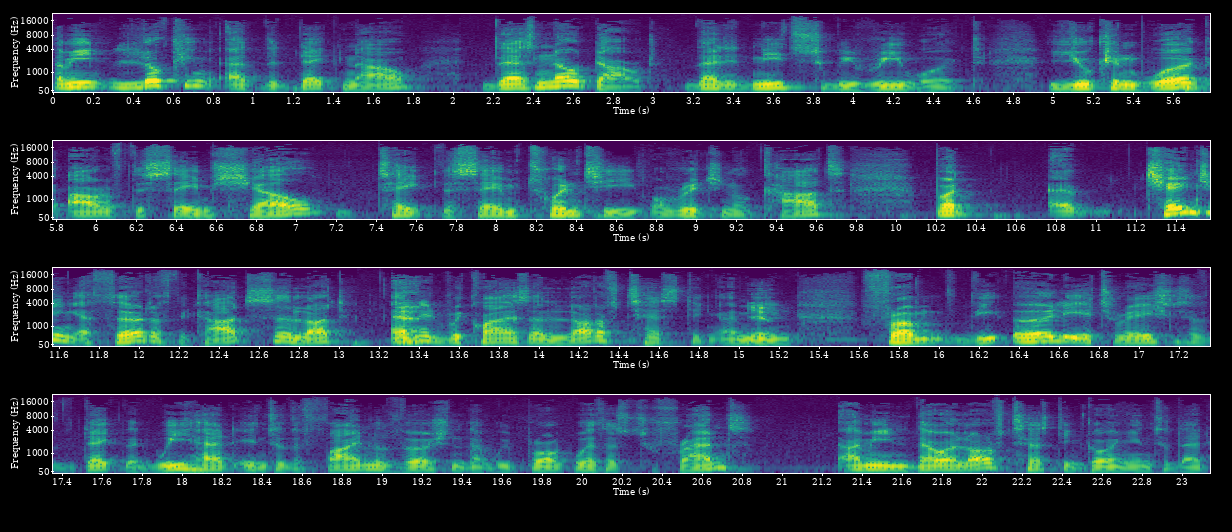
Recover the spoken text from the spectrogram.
I mean, looking at the deck now, there's no doubt that it needs to be reworked. You can work out of the same shell, take the same 20 original cards, but uh, changing a third of the cards is a lot, and Yeah. it requires a lot of testing. I mean, from the early iterations of the deck that we had into the final version that we brought with us to France. I mean, there were a lot of testing going into that,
